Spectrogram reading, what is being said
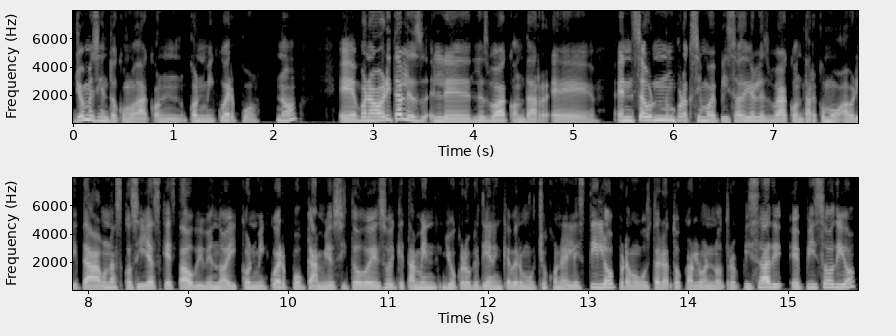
yo me siento cómoda con, con mi cuerpo, ¿no? Eh, bueno, ahorita les, les, voy a contar, eh, en un próximo episodio les voy a contar como ahorita unas cosillas que he estado viviendo ahí con mi cuerpo, cambios y todo eso, y que también yo creo que tienen que ver mucho con el estilo, pero me gustaría tocarlo en otro episodio.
